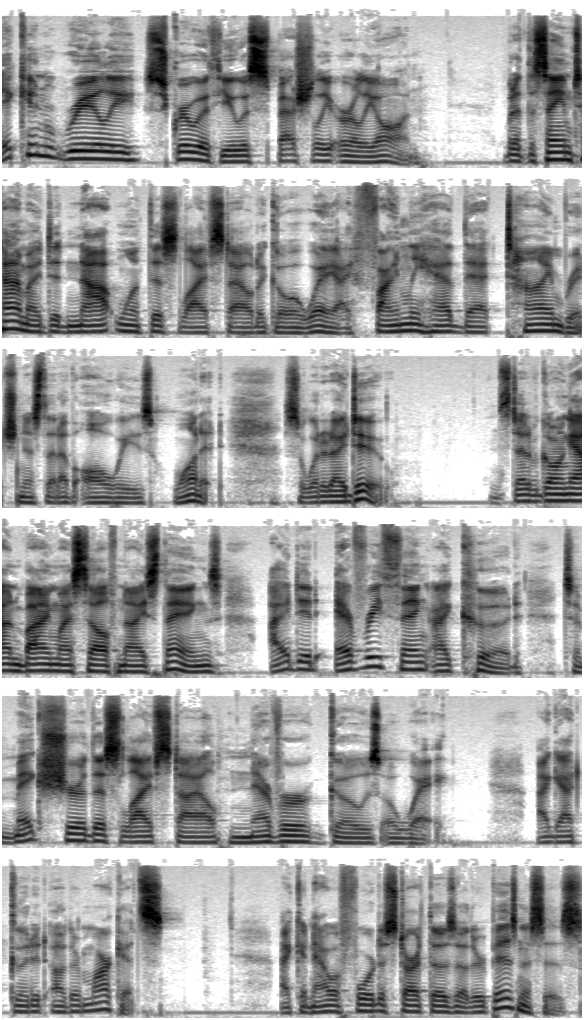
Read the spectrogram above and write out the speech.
it can really screw with you, especially early on. But at the same time, I did not want this lifestyle to go away. I finally had that time richness that I've always wanted. So, what did I do? Instead of going out and buying myself nice things, I did everything I could to make sure this lifestyle never goes away. I got good at other markets. I could now afford to start those other businesses.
